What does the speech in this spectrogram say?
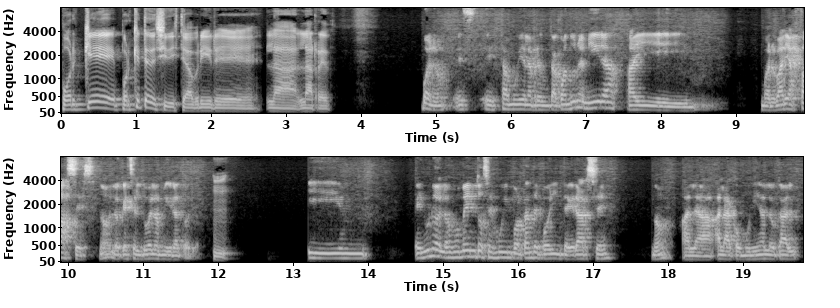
¿por qué, por qué te decidiste abrir eh, la red? Bueno, está muy bien la pregunta. Cuando uno emigra hay, bueno, varias fases, ¿no? Lo que es el duelo migratorio. Mm. Y mm, en uno de los momentos es muy importante poder integrarse, ¿no? A la, comunidad local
